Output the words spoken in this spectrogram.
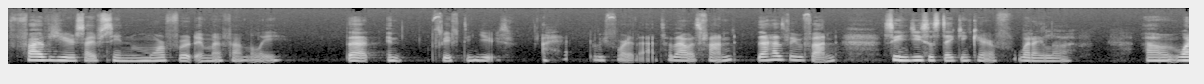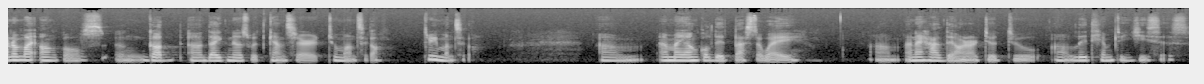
five years, I've seen more fruit in my family than in 15 years before that. So that was fun. That has been fun, seeing Jesus taking care of what I love. Um, one of my uncles um, got uh, diagnosed with cancer two months ago, three months ago. Um, and my uncle did pass away. Um, and I had the honor to, to uh, lead him to Jesus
